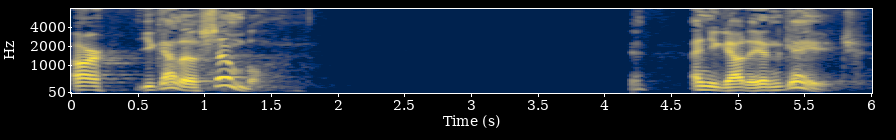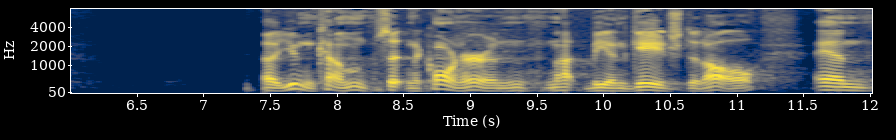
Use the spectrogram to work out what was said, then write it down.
are you got to assemble. Okay? And you got to engage. Uh, you can come sit in the corner and not be engaged at all. And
